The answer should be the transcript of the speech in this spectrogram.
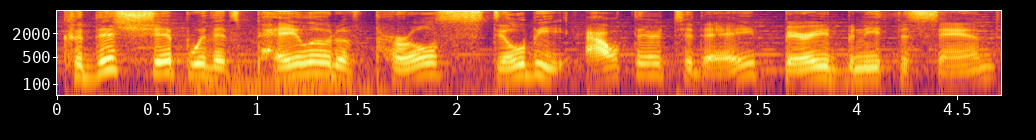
Could this ship with its payload of pearls still be out there today, buried beneath the sand?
